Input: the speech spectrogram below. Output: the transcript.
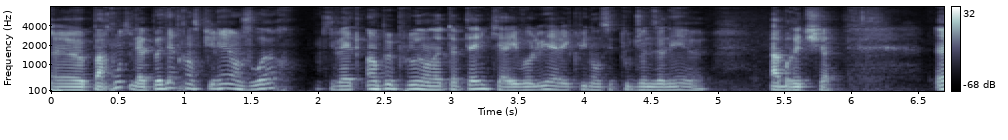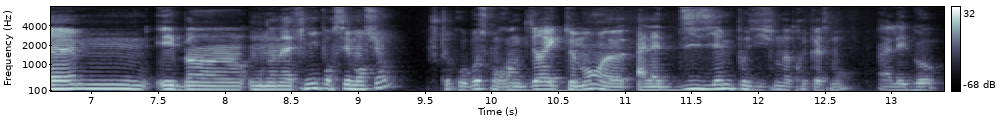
Euh, par contre, il a peut-être inspiré un joueur qui va être un peu plus haut dans notre top 10, qui a évolué avec lui dans ses toutes jeunes années à Breccia. et ben, on en a fini pour ces mentions je te propose qu'on rentre directement euh, à la dixième position de notre classement. Allez, go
